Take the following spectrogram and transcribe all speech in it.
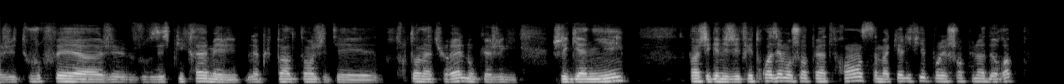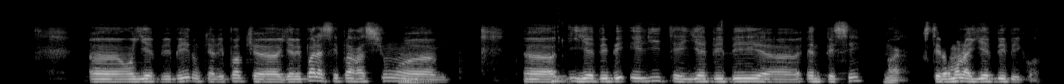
j'ai toujours fait, je vous expliquerai, mais la plupart du temps, j'étais tout le temps naturel. Donc, j'ai gagné. Enfin, j'ai gagné, j'ai fait troisième au championnat de France. Ça m'a qualifié pour les championnats d'Europe en IFBB. Donc, à l'époque, il n'y avait pas la séparation mmh. euh, IFBB Elite et IFBB NPC. C'était vraiment la IFBB, quoi.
